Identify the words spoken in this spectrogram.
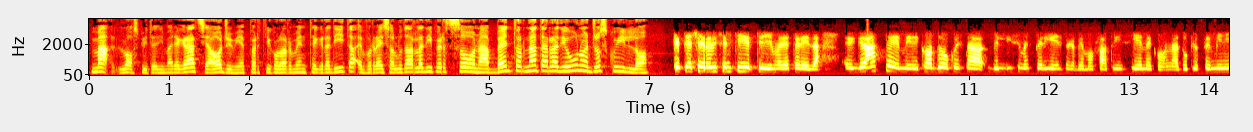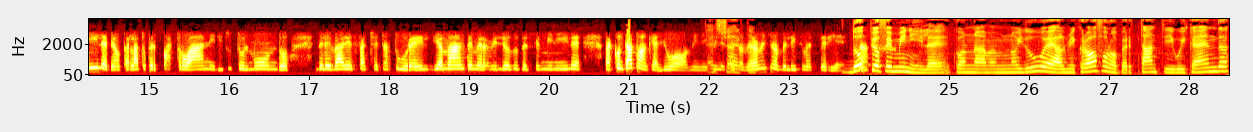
ma l'ospite di Maria Grazia oggi mi è particolarmente gradita e vorrei salutarla di persona. Bentornata a Radio 1 Gio Squillo. Che piacere risentirti Maria Teresa. Eh, grazie, mi ricordo questa bellissima esperienza che abbiamo fatto insieme con Doppio Femminile, abbiamo parlato per quattro anni di tutto il mondo, delle varie sfaccettature, il diamante meraviglioso del femminile, raccontato anche agli uomini, eh quindi certo. è stata certo. veramente una bellissima esperienza. Doppio Femminile, con um, noi due al microfono per tanti weekend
